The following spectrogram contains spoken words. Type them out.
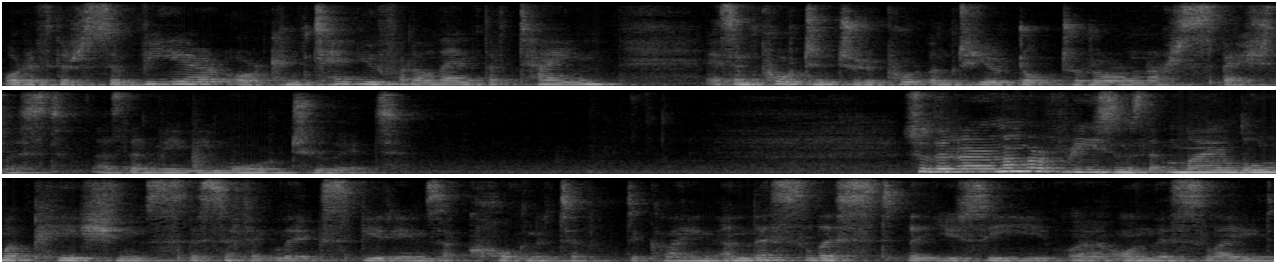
or if they're severe or continue for a length of time, it's important to report them to your doctor or nurse specialist, as there may be more to it. So there are a number of reasons that myeloma patients specifically experience a cognitive decline and this list that you see uh, on this slide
